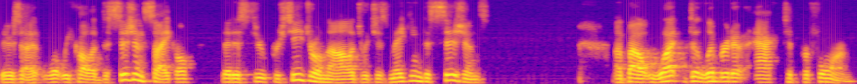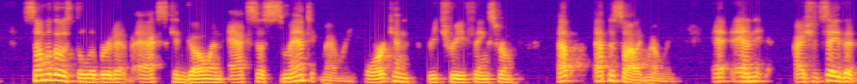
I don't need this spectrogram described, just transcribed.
There's a what we call a decision cycle that is through procedural knowledge, which is making decisions about what deliberative act to perform. Some of those deliberative acts can go and access semantic memory or can retrieve things from ep- episodic memory. And, and I should say that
